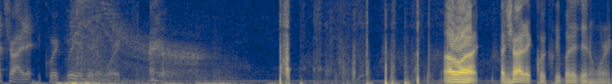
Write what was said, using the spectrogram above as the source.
I tried it quickly, it didn't work. Oh, Alright, I tried it quickly, but it didn't work.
